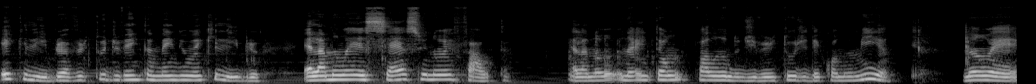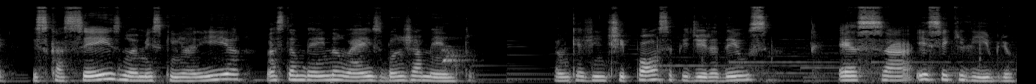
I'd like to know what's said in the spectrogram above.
equilíbrio. A virtude vem também de um equilíbrio. Ela não é excesso e não é falta. Ela não, né? Então, falando de virtude da economia, não é escassez, não é mesquinharia, mas também não é esbanjamento. Então, que a gente possa pedir a Deus essa, esse equilíbrio,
